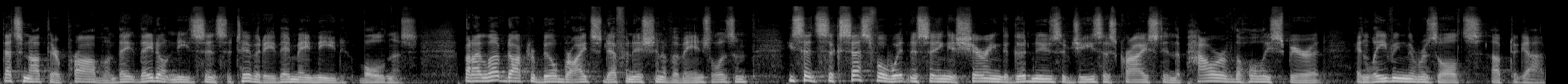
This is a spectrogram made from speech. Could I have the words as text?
that's not their problem. They, they don't need sensitivity, they may need boldness. But I love Dr. Bill Bright's definition of evangelism. He said, Successful witnessing is sharing the good news of Jesus Christ in the power of the Holy Spirit and leaving the results up to God.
